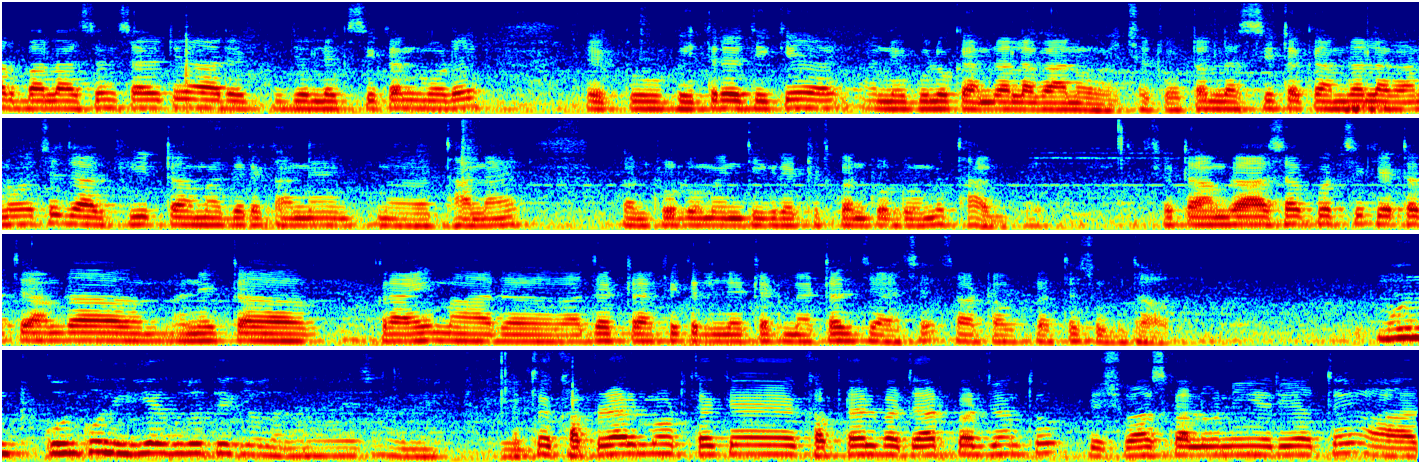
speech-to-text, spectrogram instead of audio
আর বালাসন সাইডে আর একটু যে লেক্সিকান মোড়ে একটু ভিতরের দিকে অনেকগুলো ক্যামেরা লাগানো হয়েছে। টোটাল আশিটা ক্যামেরা লাগানো হয়েছে, যার ফিট আমাদের এখানে থানায় কন্ট্রোল রুম ইন্টিগ্রেটেড কন্ট্রোল রুমে থাকবে। সেটা আমরা আশা করছি কি এটাতে আমরা অনেকটা ক্রাইম আর আদার ট্রাফিক রিলেটেড ম্যাটার যে আছে সর্ট আউট করতে সুবিধা হবে। মন কোন কোন এরিয়াগুলোতে এগুলো লাগানো হয়েছে? মানে এটা খপড়াইল মোড় থেকে খপড়াইল বাজার পর্যন্ত বিশ্বাস কলোনি এরিয়াতে আর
